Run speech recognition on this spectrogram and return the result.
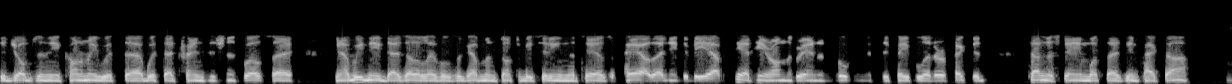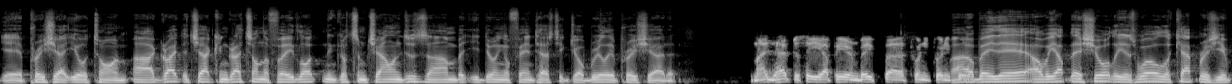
the jobs in the economy with uh, with that transition as well. So you know we need those other levels of government not to be sitting in the towers of power. They need to be out out here on the ground and talking with the people that are affected to understand what those impacts are. Yeah, appreciate your time. Uh, great to chat. Congrats on the feedlot. You've got some challenges, um, but you're doing a fantastic job. Really appreciate it. Mate, have to see you up here in Beef uh, 2024. I'll be there. I'll be up there shortly as well. The Capras, you're,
